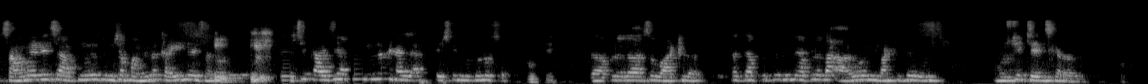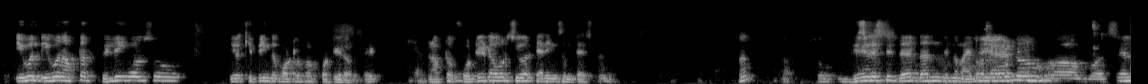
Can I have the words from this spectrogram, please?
सहा महिन्याच्या आतमध्ये तुमच्या पाण्याला काही नाही सांगितलं त्याची काळजी आपल्याला ह्या लॅब टेस्टिंग मधूनच होते Okay. जर आपल्याला असं वाटलं तर त्या पद्धतीने आपल्याला आरो आणि बाकीच्या गोष्टी- गोष्टी चेंज कराव्या लागतात. Even even after filling also, you are keeping the bottle for 48 hours, right? And after 48 hours, you are carrying some test. Huh? Huh? So this test is there done in the micro We have lab. to uh, sell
